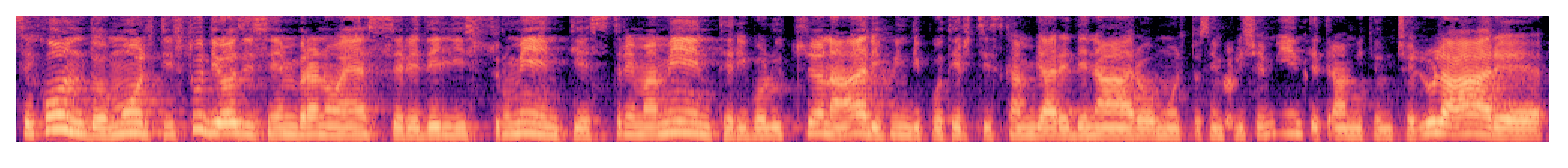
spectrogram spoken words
secondo molti studiosi sembrano essere degli strumenti estremamente rivoluzionari, quindi potersi scambiare denaro molto semplicemente tramite un cellulare.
